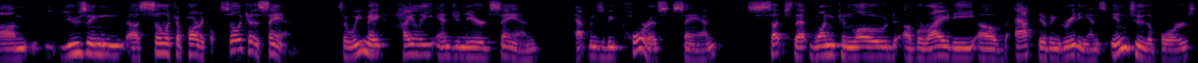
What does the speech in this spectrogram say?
um, using uh, silica particles. Silica is sand. So we make highly engineered sand, happens to be porous sand, such that one can load a variety of active ingredients into the pores.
